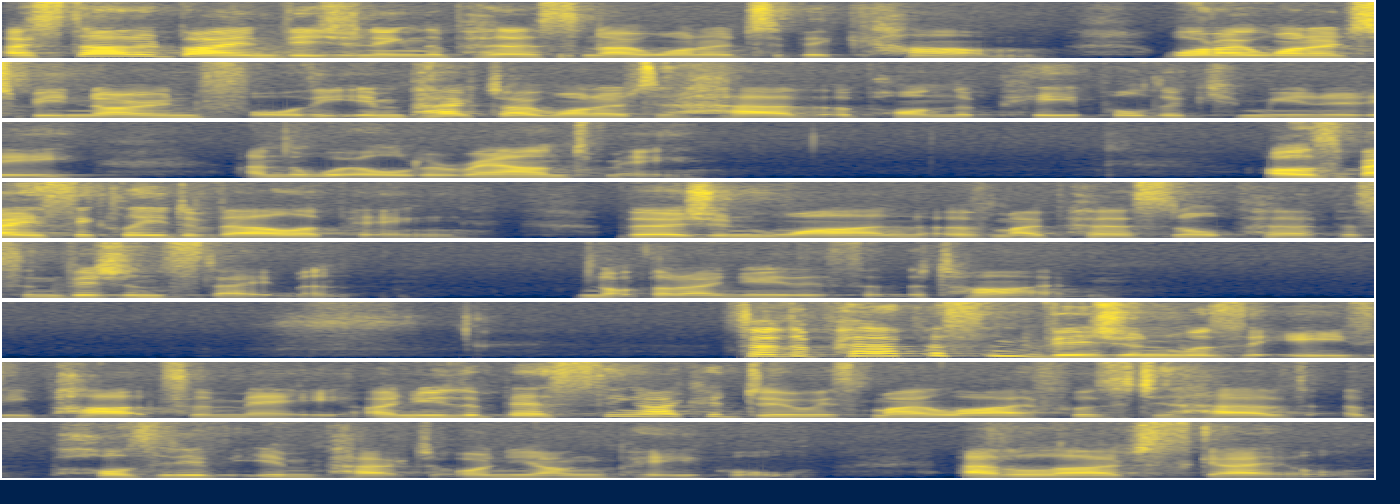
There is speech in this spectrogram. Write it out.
I started by envisioning the person I wanted to become, what I wanted to be known for, the impact I wanted to have upon the people, the community, and the world around me. I was basically developing version one of my personal purpose and vision statement. Not that I knew this at the time. So, the purpose and vision was the easy part for me. I knew the best thing I could do with my life was to have a positive impact on young people at a large scale.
